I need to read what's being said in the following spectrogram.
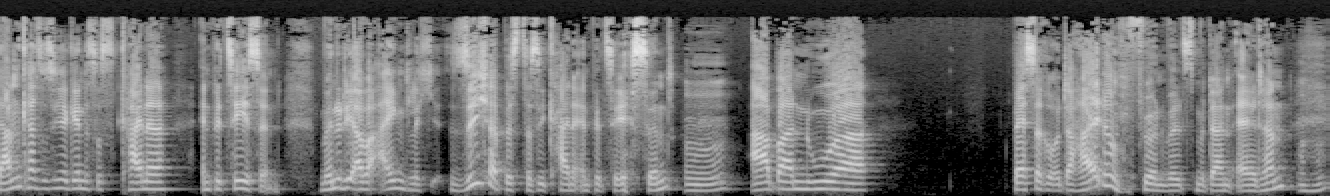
dann kannst du sicher gehen, dass das keine NPCs sind. Wenn du dir aber eigentlich sicher bist, dass sie keine NPCs sind, Mhm. aber nur bessere Unterhaltung führen willst mit deinen Eltern, Mhm.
